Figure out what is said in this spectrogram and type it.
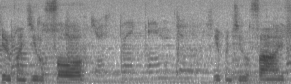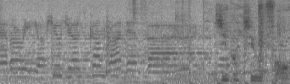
0 0.04 0 0.05 0.04.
